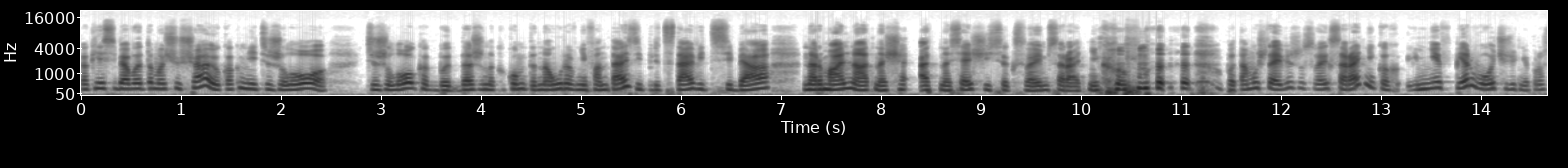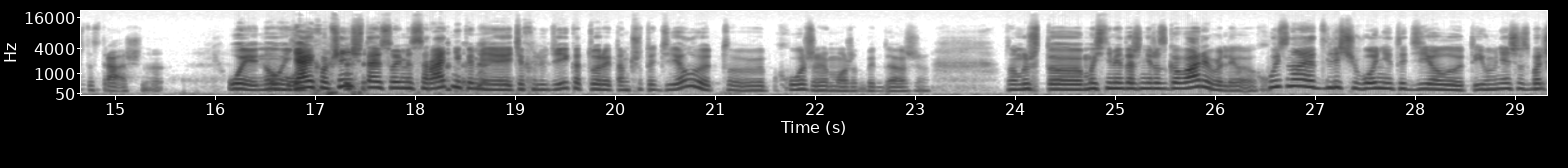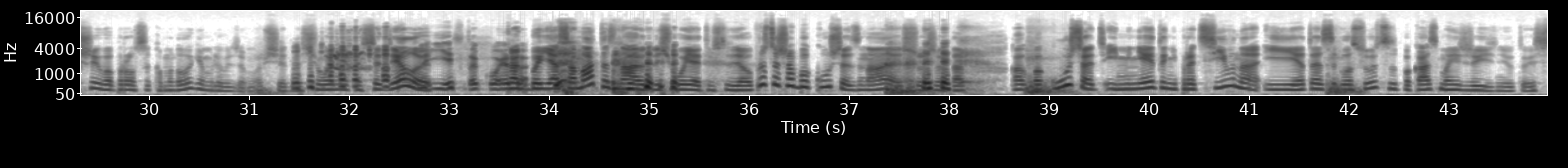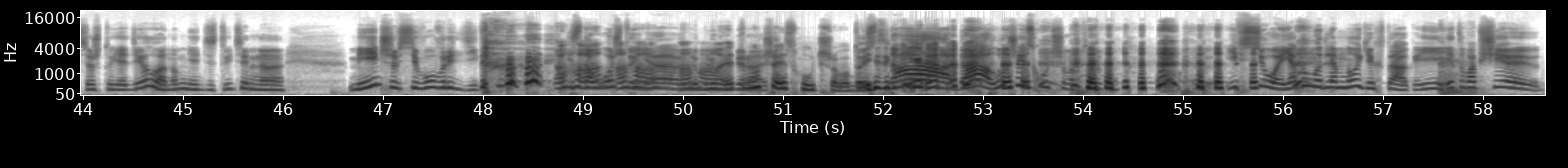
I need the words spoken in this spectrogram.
как я себя в этом ощущаю, как мне тяжело, тяжело как бы даже на каком-то на уровне фантазии представить себя нормально относя- относящейся к своим соратникам, потому что я вижу своих соратников, и мне в первую очередь мне просто страшно. Ой, ну Вот. я их вообще не считаю своими соратниками, этих людей, которые там что-то делают, э, похожие, может быть, даже. Потому что мы с ними даже не разговаривали. Хуй знает, для чего они это делают. И у меня сейчас большие вопросы ко многим людям вообще. Для чего они это все делают? Есть такое, Как да. бы я сама-то знаю, для чего я это все делаю. Просто чтобы кушать, знаешь, уже так. Как бы кушать, и мне это не противно, и это согласуется пока с моей жизнью. То есть все, что я делаю, оно мне действительно меньше всего вредит. из того, что я люблю Это выбирать. лучшее из худшего, То есть, basically. да, да, лучше из худшего абсолютно. Э, И все. Я думаю, для многих так. И это вообще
